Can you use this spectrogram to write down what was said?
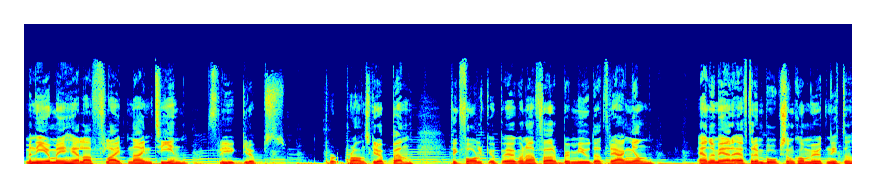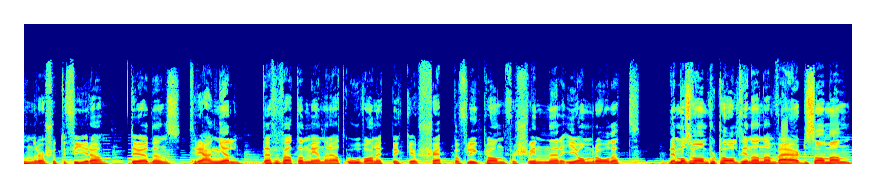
Men i och med hela Flight 19, flygplansgruppen, fick folk upp ögonen för Bermuda-triangeln. Ännu mer efter en bok som kom ut 1974, Dödens triangel, där författaren menar att ovanligt mycket skepp och flygplan försvinner i området. Det måste vara en portal till en annan värld, sa man.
